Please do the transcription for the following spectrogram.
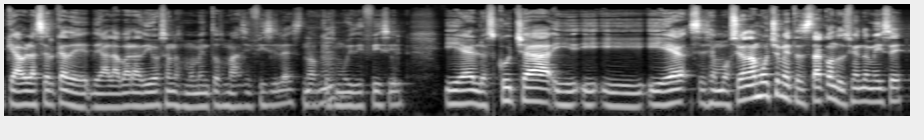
y que habla acerca de, alabar a Dios en los momentos más difíciles, ¿no? Que es muy difícil. Y él lo escucha y, y, y, él se, emociona mucho mientras está conduciendo. Me dice,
